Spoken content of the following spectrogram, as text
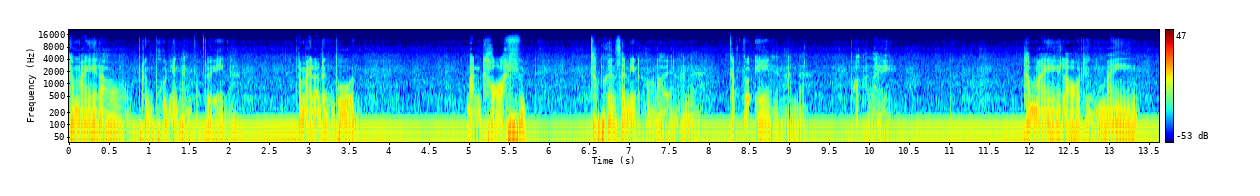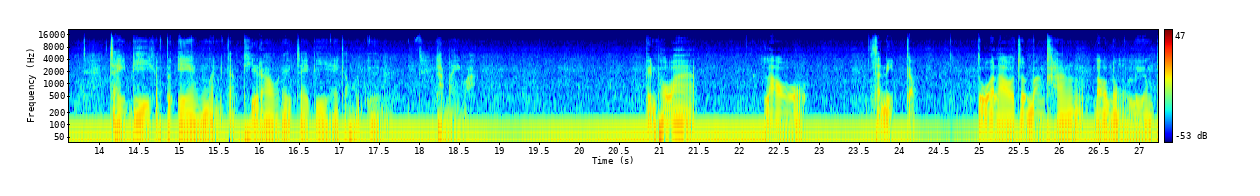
ทำไมเราถึงพูดอย่างนั้นกับตัวเองอะทำไมเราถึงพูด บั่นทอนกับเพื่อนสนิทของเราอย่างนั้นนะกับตัวเองอย่างนั้นนะเพราะอะไรทำไมเราถึงไม่ใจดีกับตัวเองเหมือนกับที่เราได้ใจดีให้กับคนอื่นทำไมวะเป็นเพราะว่าเราสนิทกับตัวเราจนบางครั้งเราหลงลืมไป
